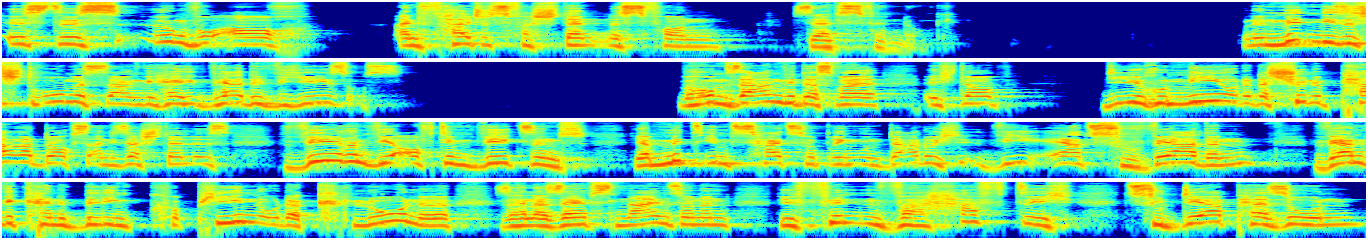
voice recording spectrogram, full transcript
ist es irgendwo auch ein falsches Verständnis von Selbstfindung. Und inmitten dieses Stromes sagen wir, hey, werde wie Jesus. Warum sagen wir das? Weil ich glaube, die Ironie oder das schöne Paradox an dieser Stelle ist, während wir auf dem Weg sind, ja mit ihm Zeit zu verbringen und dadurch wie er zu werden, werden wir keine billigen Kopien oder Klone seiner selbst, nein, sondern wir finden wahrhaftig zu der Person,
